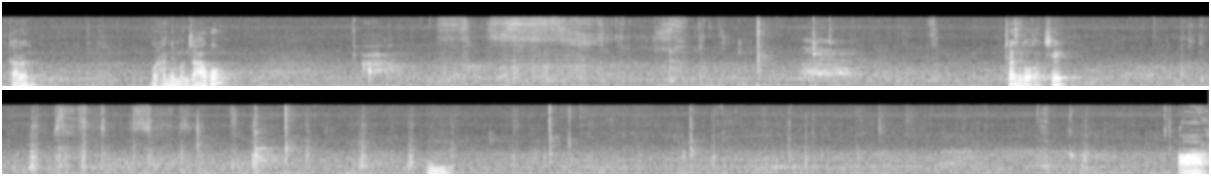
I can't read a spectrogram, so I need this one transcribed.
일단은 이걸 한 입 먼저 하고 채소도 같이 음. 아.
